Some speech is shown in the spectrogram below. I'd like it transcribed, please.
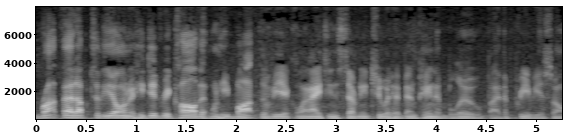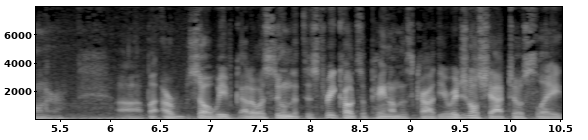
brought that up to the owner, he did recall that when he bought the vehicle in 1972, it had been painted blue by the previous owner. Uh, but our, so we've got to assume that there's three coats of paint on this car. The original Chateau Slate,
